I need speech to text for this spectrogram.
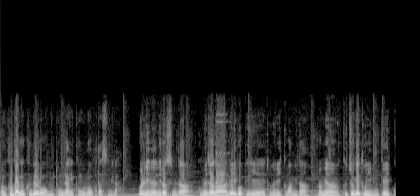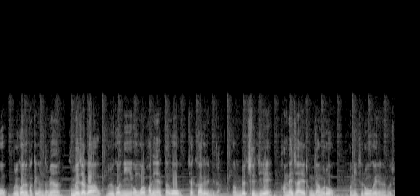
어, 그 가격 그대로 무통장 입금으로 받았습니다. 원리는 이렇습니다. 구매자가 네이버 페이에 돈을 입금합니다. 그러면 그쪽에 돈이 묶여 있고 물건을 받게 된다면 구매자가 물건이 온 걸 확인했다고 체크하게 됩니다. 그럼 며칠 뒤에 판매자의 통장으로 돈이 들어오게 되는 거죠.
